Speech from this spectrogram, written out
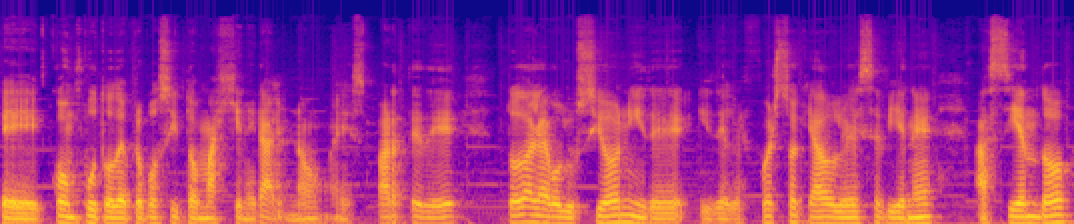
eh, cómputo de propósito más general, ¿no? Es parte de toda la evolución y, de, del esfuerzo que AWS viene haciendo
